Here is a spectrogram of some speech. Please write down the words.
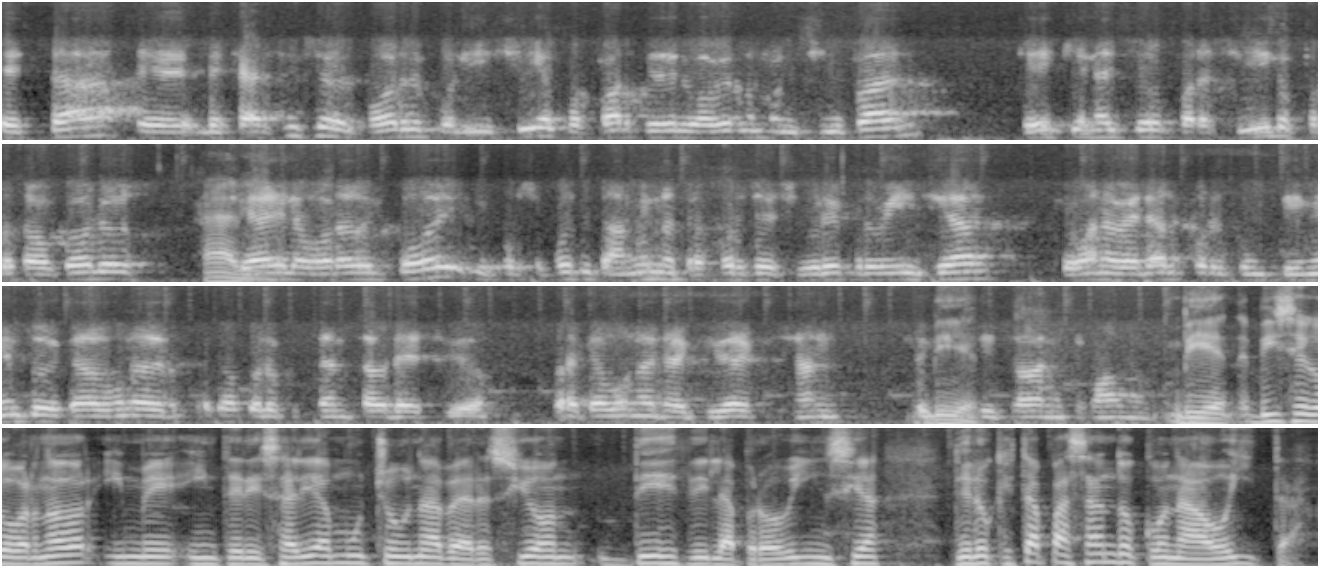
está eh, el ejercicio del poder de policía por parte del gobierno municipal, que es quien ha hecho para sí los protocolos Ah, que ha elaborado el COE y por supuesto también nuestra Fuerza de Seguridad Provincial que van a velar por el cumplimiento de cada uno de los protocolos que están establecidos para cada una de las actividades que se han Bien. en este momento. Bien, vicegobernador, y me interesaría mucho una versión desde la provincia de lo que está pasando con AOITA.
